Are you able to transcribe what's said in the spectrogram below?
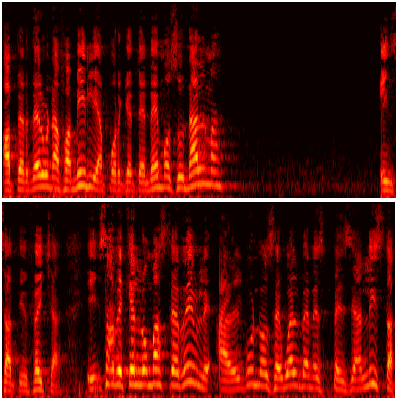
a perder una familia porque tenemos un alma insatisfecha. ¿Y sabe qué es lo más terrible? Algunos se vuelven especialistas.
